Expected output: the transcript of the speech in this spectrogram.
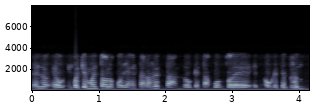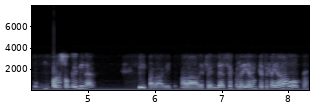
en cualquier momento lo podrían estar arrestando, que está a punto de o que está en un proceso criminal y para para defenderse pues le dijeron que se callara la boca.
